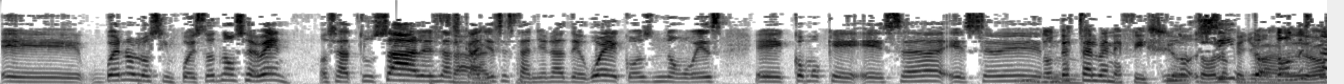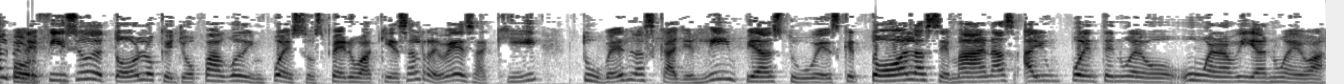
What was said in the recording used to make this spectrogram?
eh, bueno, los impuestos no se ven. O sea, tú sales, las calles están llenas de huecos, no ves eh, como que esa, ese... ¿Dónde está el beneficio No, de todo sí, lo que yo hago? ¿Dónde está el beneficio de todo lo que yo pago de impuestos? Pero aquí es al revés. Aquí tú ves las calles limpias, tú ves que todas las semanas hay un puente nuevo, una vía nueva.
